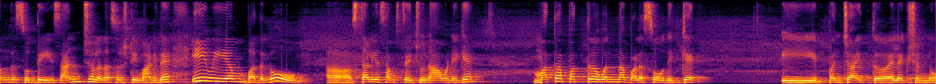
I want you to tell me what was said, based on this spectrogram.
ಒಂದು ಸುದ್ದಿ ಸಂಚಲನ ಸೃಷ್ಟಿ ಮಾಡಿದೆ. ಇ ವಿ ಎಂ ಬದಲು ಸ್ಥಳೀಯ ಸಂಸ್ಥೆ ಚುನಾವಣೆಗೆ ಮತಪತ್ರವನ್ನು ಬಳಸೋದಕ್ಕೆ ಈ ಪಂಚಾಯತ್ ಎಲೆಕ್ಷನ್ನು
